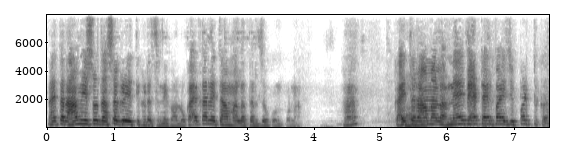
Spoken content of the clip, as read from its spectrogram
नाहीतर आम्ही सुद्धा सगळे तिकडेच निघालो. काय करायचं आम्हाला तर जगून पुन्हा? हा? काहीतर आम्हाला न्याय भेटायला पाहिजे पटकन.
